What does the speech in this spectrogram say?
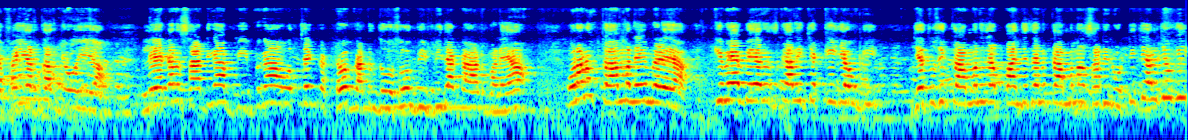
ਐਫ ਆਈ ਆਰ ਦਰਜ ਹੋਈ ਆ। ਲੇਕਿਨ ਸਾਡੀਆਂ ਬੀਬੀਆਂ ਉੱਥੇ ਘੱਟੋ ਘੱਟ 200 ਬੀਬੀ ਦਾ ਕਾਰਡ ਬਣਿਆ। ਉਹਨਾਂ ਨੂੰ ਕੰਮ ਨਹੀਂ ਮਿਲਿਆ। ਕਿਵੇਂ ਬੇਰੁਜ਼ਗਾਰੀ ਚੱਕੀ ਜਾਊਗੀ? ਜੇ ਤੁਸੀਂ ਕੰਮ ਨਹੀਂ ਪੰਜ ਦਿਨ ਕੰਮ ਨਾਲ ਸਾਡੀ ਰੋਟੀ ਚੱਲ ਜਾਊਗੀ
